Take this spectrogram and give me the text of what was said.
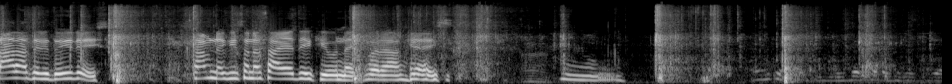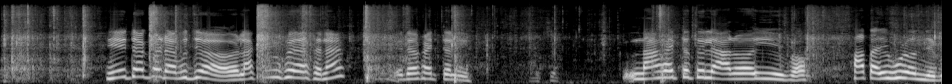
তাড়াতাড়ি দই রয়েছে সামনে পিছনে ছায়া দিয়ে কেউ নাই ঘরে আমি আইছি। হুম। এইটা কটা বুঝছ লাকড়ির উপরে আছে না? এটা কাটতালি না কাটতে তুলে আরও ই হইব ফাতারি হুড়ন যাব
